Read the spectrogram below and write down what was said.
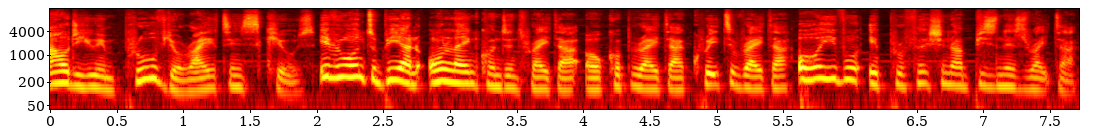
How do you improve your writing skills? If you want to be an online content writer or copywriter, creative writer, or even a professional business writer,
